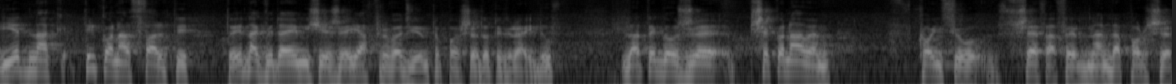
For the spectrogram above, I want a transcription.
jednak tylko na asfalty, to jednak wydaje mi się, że ja wprowadziłem to Porsche do tych rajdów, dlatego że przekonałem w końcu szefa Ferdynanda Porsche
